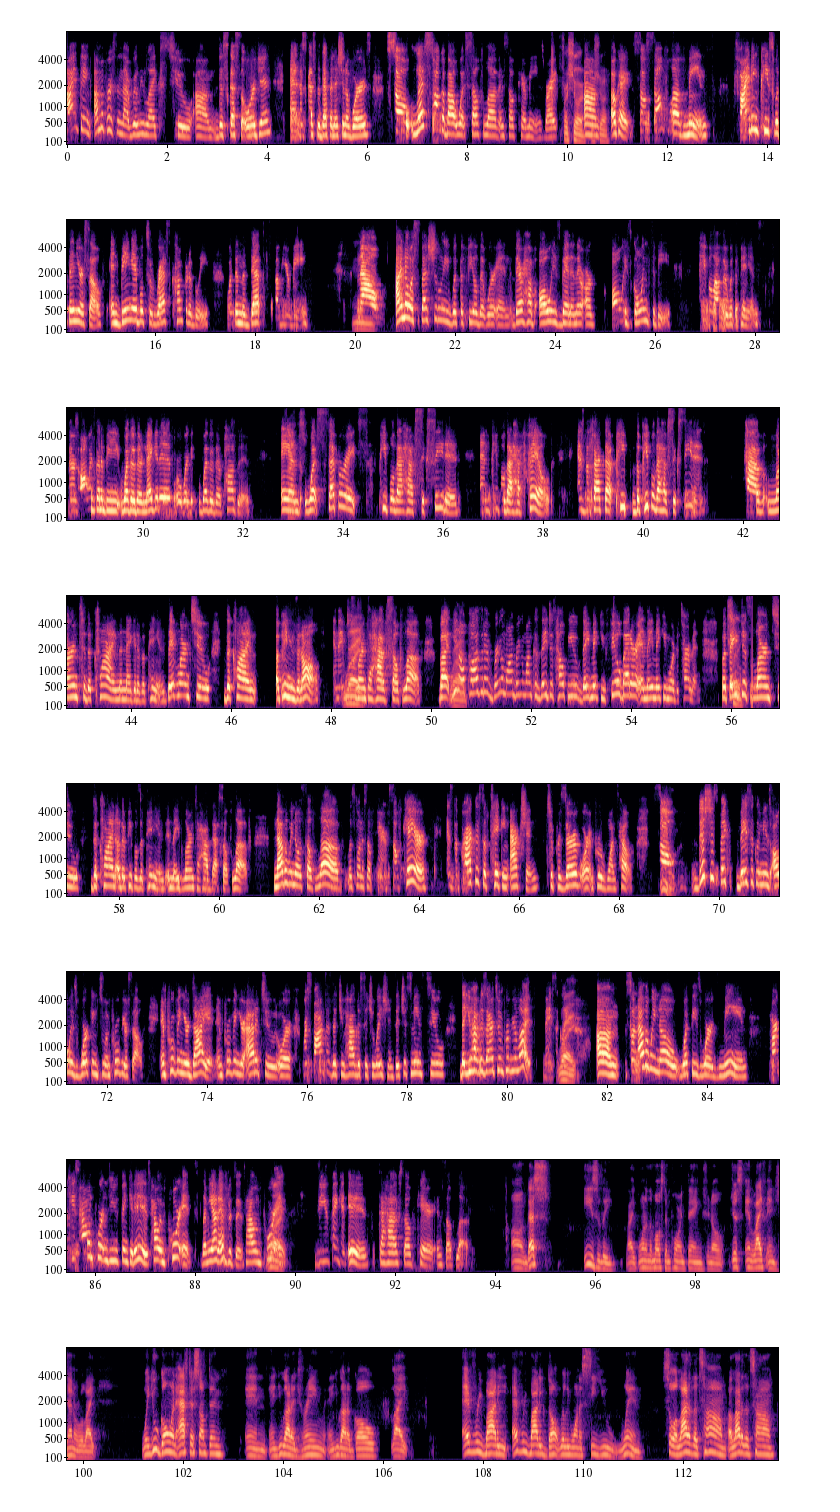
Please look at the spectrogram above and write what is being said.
I think I'm a person that really likes to um, discuss the origin and discuss the definition of words. So let's talk about what self love and self care means, right? For sure. Um, for sure. Okay, so self love means finding peace within yourself and being able to rest comfortably within the depths of your being. Mm. Now, I know, especially with the field that we're in, there have always been and there are always going to be people out there with opinions. There's always going to be, whether they're negative or whether they're positive. And what separates people that have succeeded and people that have failed is the fact that peop- the people that have succeeded have learned to decline the negative opinions. They've learned to decline opinions and all, and they've just Right. learned to have self love. But you know, positive, bring them on, bring them on, because they just help you. They make you feel better and they make you more determined. But True. they've just learned to decline other people's opinions and they've learned to have that self love. Now that we know self love, let's go into self care. Self care is the practice of taking action to preserve or improve one's health. So, Mhm. This just basically means always working to improve yourself, improving your diet, improving your attitude or responses that you have to situations. It just means to that you have a desire to improve your life, basically. Right. Um, so now that we know what these words mean, Marquise, how important do you think it is? How important, let me add emphasis, how important Right. do you think it is to have self care and self love? um that's easily like one of the most important things you know just in life in general like when you going after something and and you got a dream and you got a goal like everybody everybody don't really want to see you win. So a lot of the time a lot of the time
